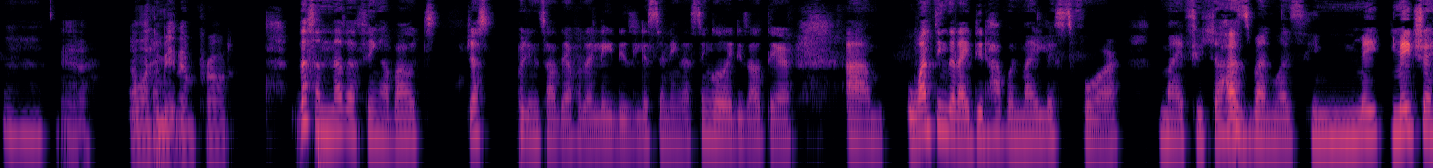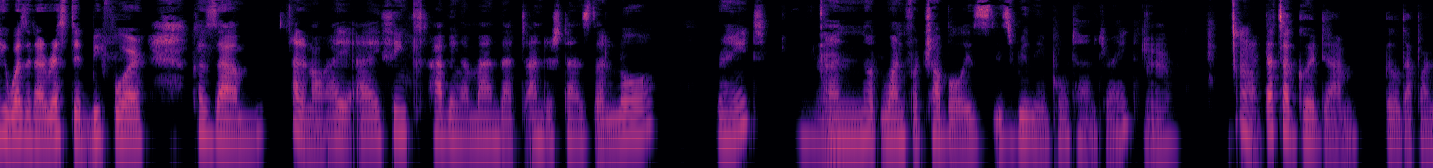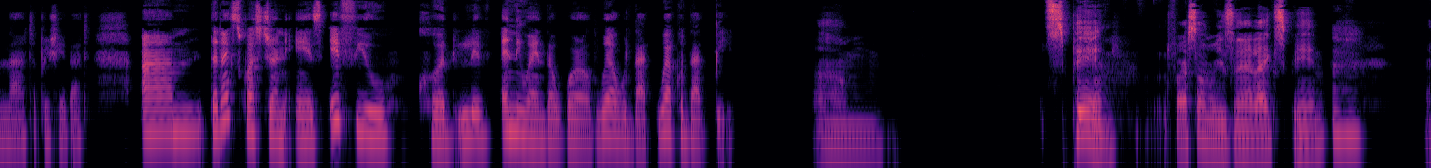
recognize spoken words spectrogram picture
Mm-hmm. Yeah, I want to make them proud. that's another thing about just putting this out there for the ladies listening, the single ladies out there. Um, one thing that I did have on my list for my future husband was he made made sure he wasn't arrested before, because um, I don't know. I I think having a man that understands the law, right, Yeah, and not one for trouble is is really important, right? yeah. All right, that's a good um build up on that. Appreciate that. Um, the next question is: If you could live anywhere in the world, where would that? Where could that be? Um, Spain. For some reason, I like Spain. Mm-hmm.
